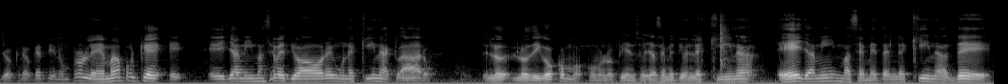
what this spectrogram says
yo creo que tiene un problema porque eh, ella misma se metió ahora en una esquina, claro. Lo, lo digo como, como lo pienso. Ella se metió en la esquina, ella misma se mete en la esquina de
